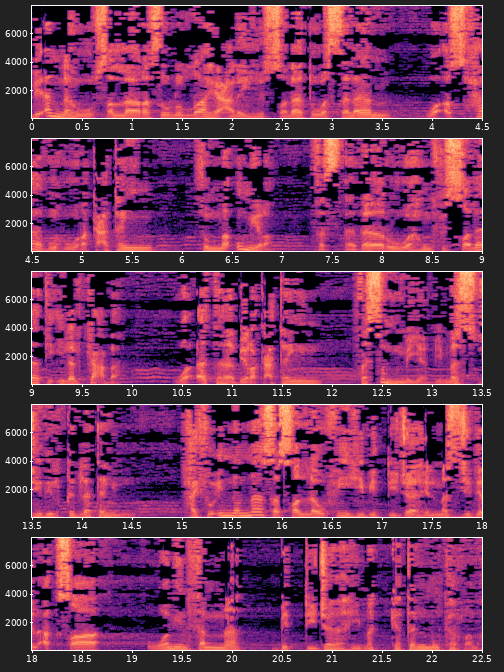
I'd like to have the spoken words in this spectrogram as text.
لأنه صلى رسول الله عليه الصلاة والسلام وأصحابه ركعتين ثم أمر فاستداروا وهم في الصلاة إلى الكعبة وأتى بركعتين فسمي بمسجد القبلتين حيث إن الناس صلوا فيه باتجاه المسجد الأقصى ومن ثم باتجاه مكة المكرمة.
